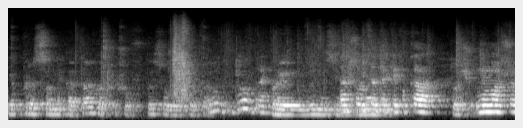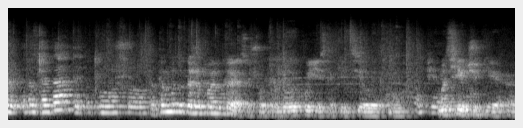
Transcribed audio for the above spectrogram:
Як представника також, щоб вписувалося Ну, так. добре. При винесенні Так що це таки поки точок. нема що розглядати, тому що Та там буде навіть по МКС, що трудовику є такі цілі ну, опять. масивчики, е,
